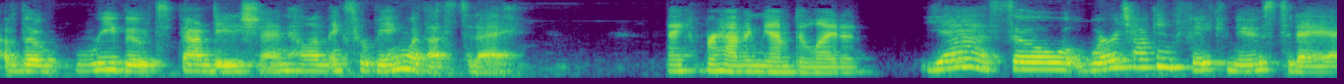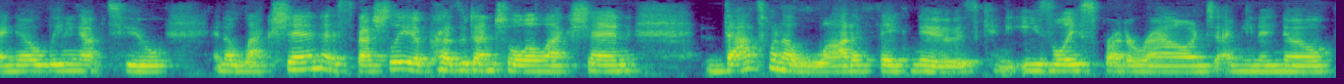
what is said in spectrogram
of the Reboot Foundation. Helen, thanks for being with us today. Thank you for having me. I'm delighted. Yeah, so we're talking fake news today. I know leading up to an election, especially a presidential election, that's when a lot of fake news can easily spread around. I mean, I know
